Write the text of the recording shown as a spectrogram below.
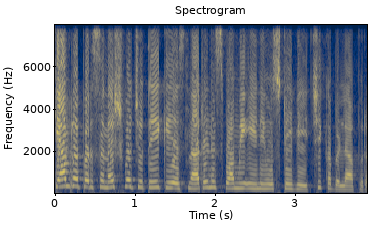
ಕ್ಯಾಮ್ರಾ ಪರ್ಸನ್ ಅಶ್ವ ಜೊತೆ ಕೆಎಸ್ ನಾರಾಯಣಸ್ವಾಮಿ ಈ ನ್ಯೂಸ್ ಟಿವಿ ಚಿಕ್ಕಬಳ್ಳಾಪುರ.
